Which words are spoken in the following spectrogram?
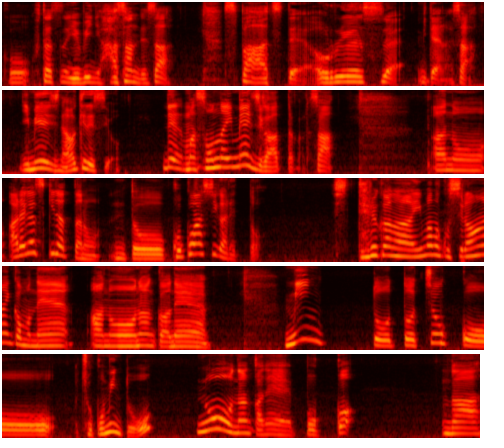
こう二つの指に挟んでさ、スパーつって、俺っすみたいなさ、イメージなわけですよ。で、まあそんなイメージがあったからさ、あのあれが好きだったの。うんと、ココアシガレット。知ってるかな？今の子知らないかもね。あのなんかね、ミントとチョコ、チョコミント？のなんかね、ぼっこが、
